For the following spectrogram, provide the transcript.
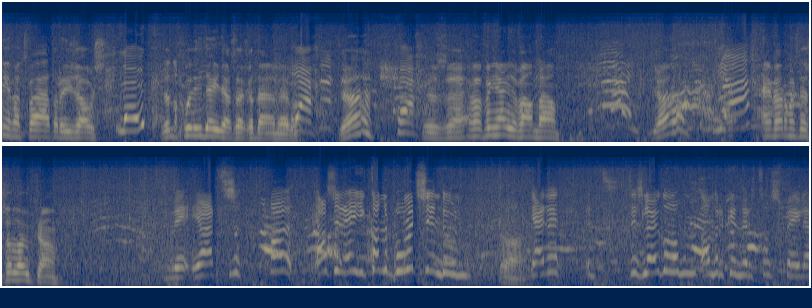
Je van het water hier zo? Is Leuk. dat een goed idee dat ze dat gedaan hebben? Ja. Ja? Ja. Dus, en wat vind jij ervan dan? Ja? Ja. En waarom is dat zo leuk dan? Nee, ja, het is gewoon, als je, je kan er bommetjes in doen. Ja. Ja, de- het, het is leuk om ook met andere kinderen te spelen.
